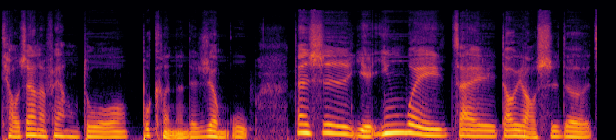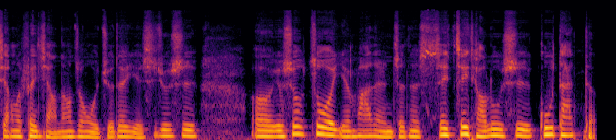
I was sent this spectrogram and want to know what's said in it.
挑战了非常多不可能的任务。但是也因为在刀鱼老师的这样的分享当中，我觉得也是就是，呃，有时候做研发的人真的是这这条路是孤单的。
